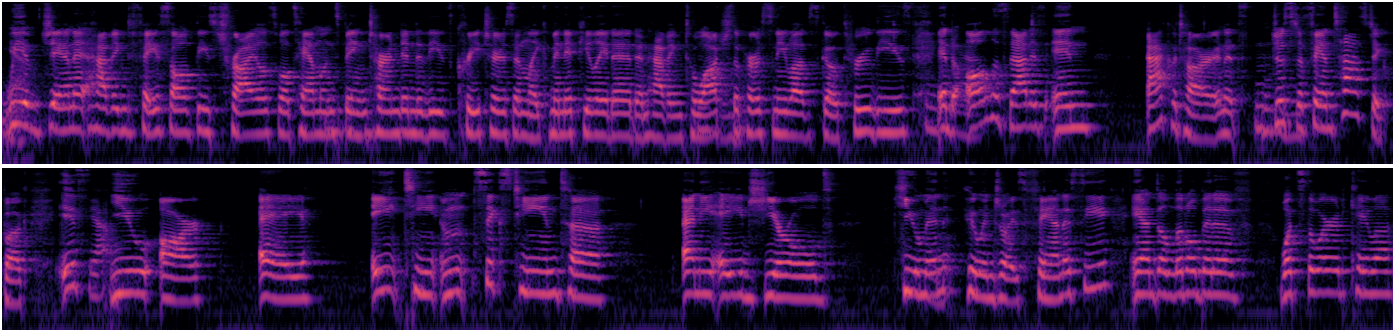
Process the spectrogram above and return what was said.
we have Janet having to face all of these trials while Tamlin's being mm-hmm. turned into these creatures and like manipulated and having to watch mm-hmm. the person he loves go through these. And all of that is in ACOTAR, and it's just a fantastic book. If Yeah. you are a 18, mm, 16 to any age year old human who enjoys fantasy and a little bit of what's the word, Kayla?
